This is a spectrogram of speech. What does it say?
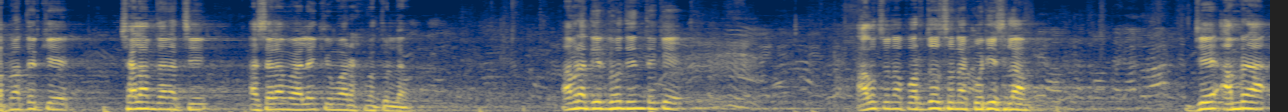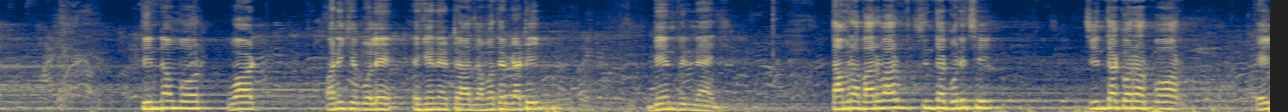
আপনাদেরকে সালাম জানাচ্ছি। আসসালামু আলাইকুম রহমতুল্লাহ। আমরা দীর্ঘদিন থেকে আলোচনা, পর্যালোচনা করিয়েছিলাম যে আমরা তিন নম্বর ওয়ার্ড, অনেকে বলে এখানে একটা জামাতের গাঠি বিএনপির ন্যায়। তা আমরা বারবার চিন্তা করেছি। চিন্তা করার পর এই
